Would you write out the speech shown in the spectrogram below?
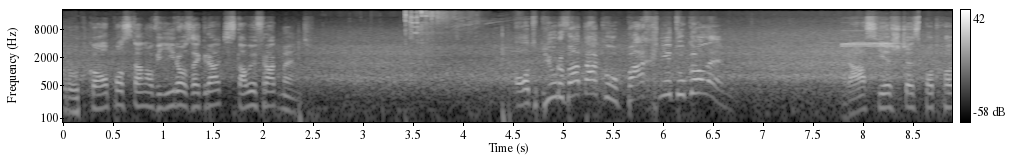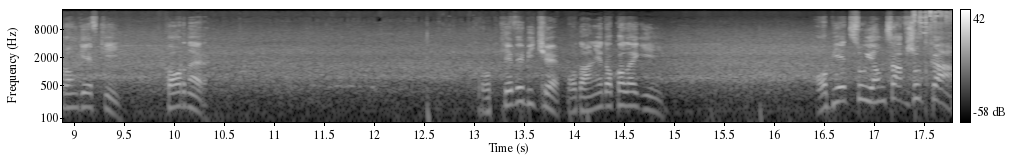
Krótko postanowili rozegrać stały fragment. Odbiór w ataku. Pachnie tu golem. Raz jeszcze spod chorągiewki. Korner. Krótkie wybicie, podanie do kolegi. Obiecująca wrzutka.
